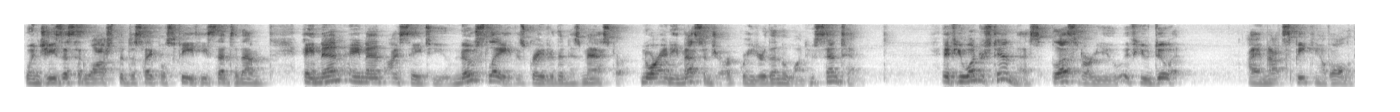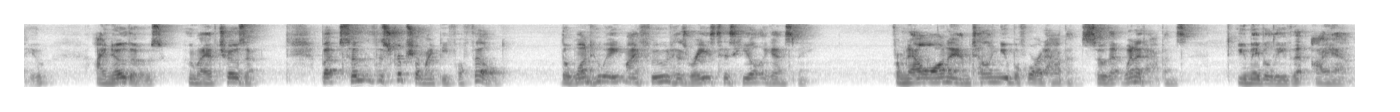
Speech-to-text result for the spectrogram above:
When Jesus had washed the disciples' feet, he said to them, Amen, amen, I say to you, no slave is greater than his master, nor any messenger greater than the one who sent him. If you understand this, blessed are you if you do it. I am not speaking of all of you. I know those whom I have chosen. But so that the scripture might be fulfilled, the one who ate my food has raised his heel against me. From now on, I am telling you before it happens, so that when it happens, you may believe that I am.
